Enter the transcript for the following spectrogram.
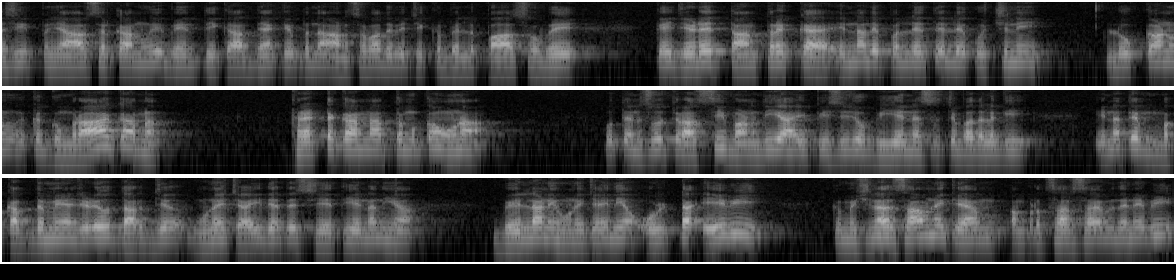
ਅਸੀਂ ਪੰਜਾਬ ਸਰਕਾਰ ਨੂੰ ਇਹ ਬੇਨਤੀ ਕਰਦੇ ਹਾਂ ਕਿ ਵਿਧਾਨ ਸਭਾ ਦੇ ਵਿੱਚ ਇੱਕ ਬਿੱਲ ਪਾਸ ਹੋਵੇ ਕਿ ਜਿਹੜੇ ਤਾਂਤਰਿਕ ਹੈ, ਇਹਨਾਂ ਦੇ ਪੱਲੇ ਤੇਲੇ ਕੁਝ ਨਹੀਂ, ਲੋਕਾਂ ਨੂੰ ਇੱਕ ਗੁੰਮਰਾਹ ਕਰਨ ਥ੍ਰੈਟ ਕਰਨਾ, ਧਮਕਾਉਣਾ, ਉਹ 384 ਬਣਦੀ ਆ ਆਈਪੀਸੀ ਜੋ ਬੀਐਨਐਸ ਚ ਬਦਲ ਗਈ। ਇਹਨਾਂ ਤੇ ਮੁਕੱਦਮੇ ਆ ਜਿਹੜੇ ਉਹ ਦਰਜ ਹੋਣੇ ਚਾਹੀਦੇ ਆ ਤੇ ਛੇਤੀ ਇਹਨਾਂ ਦੀਆਂ ਬੇਲਾਂ ਨਹੀਂ ਹੋਣੀ ਚਾਹੀਦੀਆਂ। ਉਲਟਾ ਇਹ ਵੀ ਕਮਿਸ਼ਨਰ ਸਾਹਿਬ ਨੇ ਕਿਹਾ, ਅੰਮ੍ਰਿਤਸਰ ਸਾਹਿਬ ਦੇ ਨੇ ਵੀ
